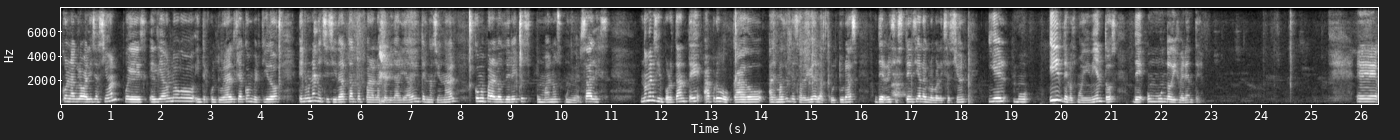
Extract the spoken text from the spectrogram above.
con la globalización, pues el diálogo intercultural se ha convertido en una necesidad tanto para la solidaridad internacional como para los derechos humanos universales. No menos importante, ha provocado, además del desarrollo de las culturas de resistencia a la globalización y, el y de los movimientos de un mundo diferente. Eh,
